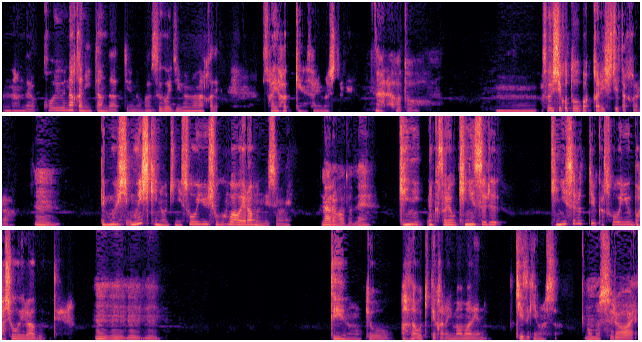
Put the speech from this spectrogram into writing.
なんだろう、こういう中にいたんだっていうのがすごい自分の中で再発見されましたね。なるほど。うーん、そういう仕事ばっかりしてたから。うん。で無意識、無意識のうちにそういう職場を選ぶんですよね。なるほどね。気に、なんかそれを気にする、気にするっていうかそういう場所を選ぶみたいな。っうんうんうんうん。っていうのを今日朝起きてから今まで気づきました。面白い。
